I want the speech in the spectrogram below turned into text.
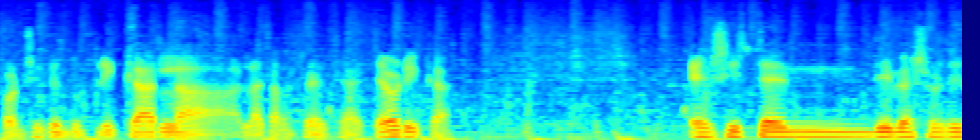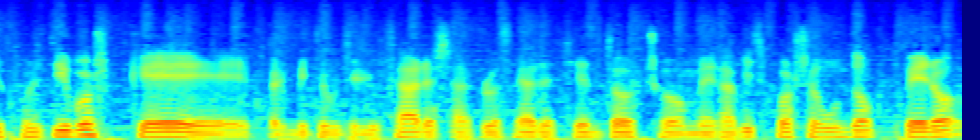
consiguen duplicar la, transferencia teórica. Existen diversos dispositivos que permiten utilizar esas velocidades de 108 megabits por segundo, pero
